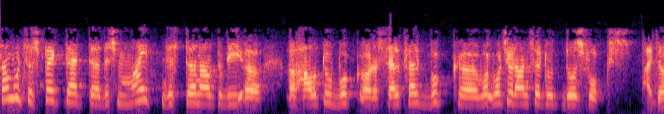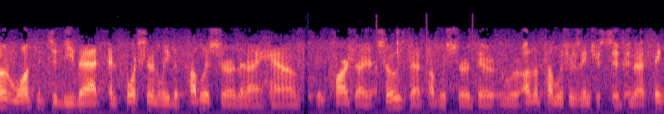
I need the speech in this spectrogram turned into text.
Some would suspect that uh, this might just turn out to be a, a how-to book or a self-help book. Uh, what, what's your answer to those folks? I don't want it to be that, and fortunately, the publisher that I have, in part, I chose that publisher. There were other publishers interested, and I think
